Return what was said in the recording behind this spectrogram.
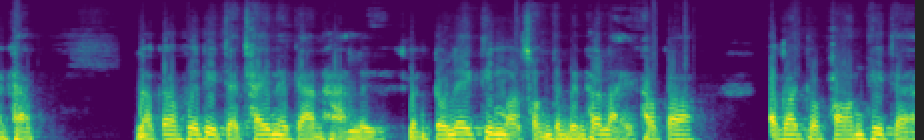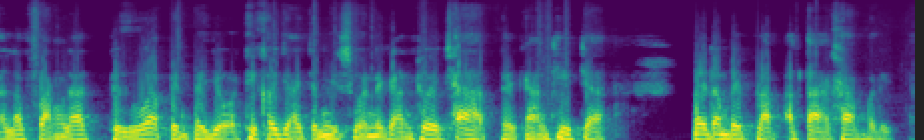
นะครับ แล้วก็เพื่อที่จะใช้ในการหารือ ส่วนตัวเลขที่เหมาะสมจะเป็นเท่าไหร่เขาก็เขาก็จะพร้อมที่จะรับฟังและถือว่าเป็นประโยชน์ที่เขาอยากจะมีส่วนในการช่วยชาติในการที่จะไม่ต้องไปปรับอัตราค่าบริการ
